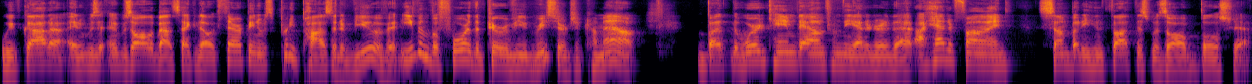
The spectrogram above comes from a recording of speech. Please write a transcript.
We've got a, it was, it was all about psychedelic therapy and it was a pretty positive view of it, even before the peer reviewed research had come out. But the word came down from the editor that I had to find somebody who thought this was all bullshit.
